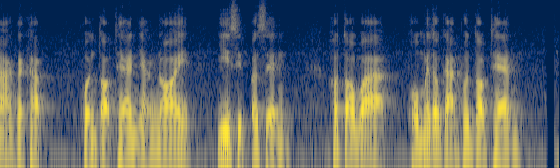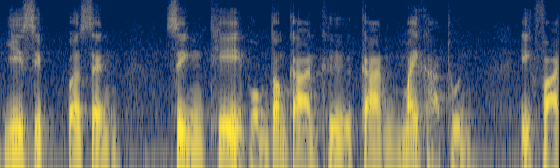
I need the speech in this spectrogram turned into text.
มากนะครับ ผลตอบแทนอย่างน้อย 20%เขาตอบว่า ผมไม่ต้องการผลตอบแทน 20%สิ่งที่ผมต้องการคือการไม่ขาดทุน อีกฝ่าย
